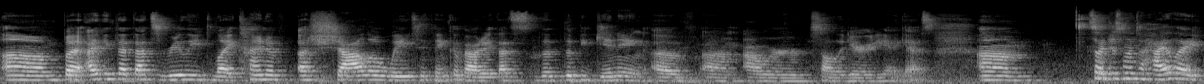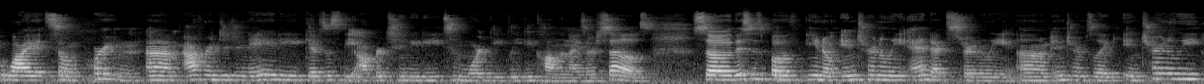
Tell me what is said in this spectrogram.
Um, but I think that that's really like kind of a shallow way to think about it. That's the, the beginning of um, our solidarity, I guess. Um, so I just wanted to highlight why it's so important. Um, Afro indigeneity gives us the opportunity to more deeply decolonize ourselves. So this is both, you know, internally and externally. Um, in terms like internally,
